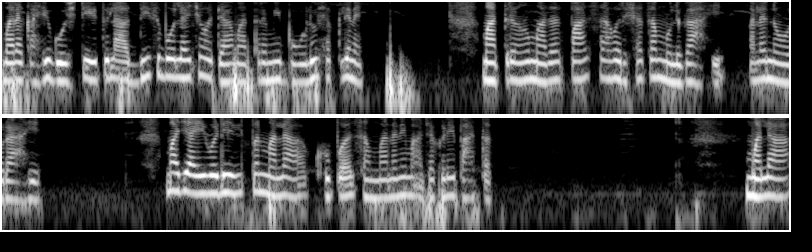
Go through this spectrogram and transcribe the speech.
मला काही गोष्टी तुला आधीच बोलायच्या होत्या मात्र मी बोलू शकले नाही. मात्र माझा पाच सहा वर्षाचा मुलगा आहे. मला नवरा आहे. माझे आईवडील पण मला खूपच सन्मानाने माझ्याकडे पाहतात. मला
